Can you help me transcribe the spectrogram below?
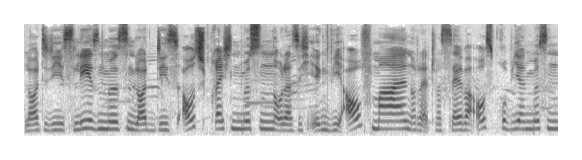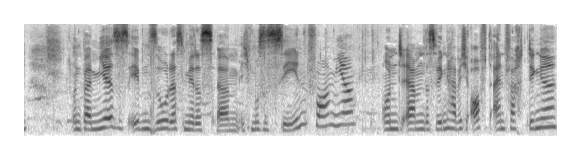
Leute, die es lesen müssen, Leute, die es aussprechen müssen oder sich irgendwie aufmalen oder etwas selber ausprobieren müssen. Und bei mir ist es eben so, dass mir das, ähm, ich muss es sehen vor mir und ähm, deswegen habe ich oft einfach Dinge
